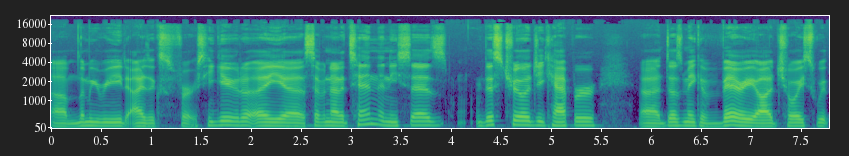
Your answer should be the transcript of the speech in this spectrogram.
Um, let me read Isaac's first. He gave it a, uh, seven out of ten, and he says this trilogy capper uh, does make a very odd choice with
